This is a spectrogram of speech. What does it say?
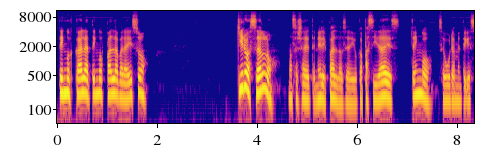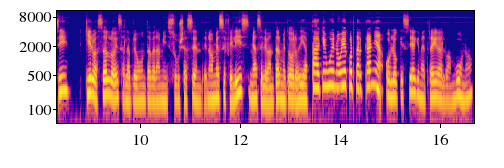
¿Tengo escala? ¿Tengo espalda para eso? ¿Quiero hacerlo? Más allá de tener espalda, o sea, digo, capacidades tengo, seguramente que sí. ¿Quiero hacerlo? Esa es la pregunta para mí subyacente, ¿no? ¿Me hace feliz? ¿Me hace levantarme todos los días? ¡Pa, qué bueno! ¿Voy a cortar caña? O lo que sea que me traiga el bambú, ¿no?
